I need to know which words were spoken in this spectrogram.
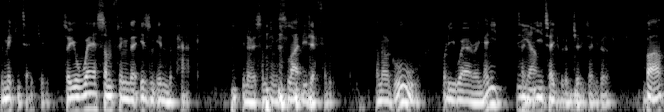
the Mickey taking. So, you'll wear something that isn't in the pack. You know, something slightly different. and they'll go, "Ooh, what are you wearing?" And you take, Yeah. you take a bit of joke, you take a bit of, but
